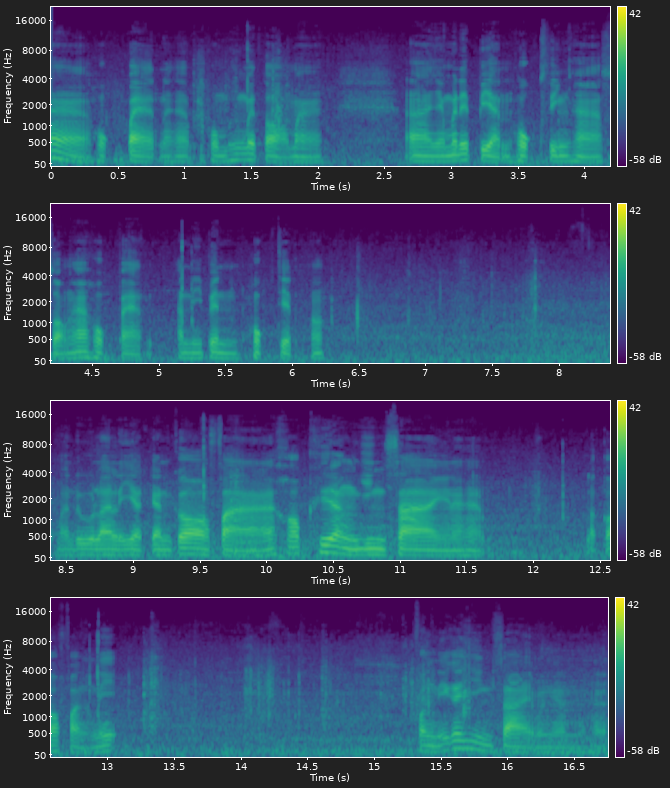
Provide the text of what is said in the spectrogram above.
2568 นะครับ ผมเพิ่งไปต่อมาอ่ายังไม่ได้เปลี่ยน 6 สิงหา 2568 อันนี้เป็น 67 เนาะมาดูรายละเอียดกันก็ฝาครอบเครื่องยิงทรายนะครับ แล้วก็ฝั่งนี้ ฝั่งนี้ก็ยิงทรายเหมือนกันนะฮะ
